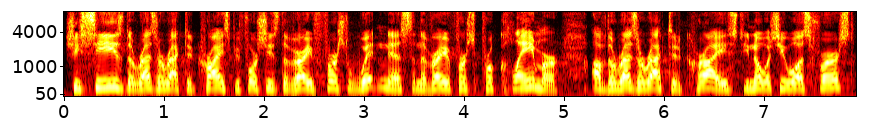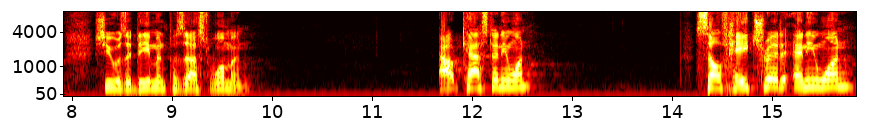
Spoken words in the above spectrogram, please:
she sees the resurrected Christ before she's the very first witness and the very first proclaimer of the resurrected Christ. You know what she was first? She was a demon possessed woman. Outcast anyone? Self hatred anyone?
